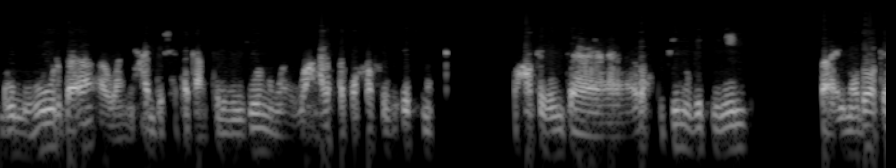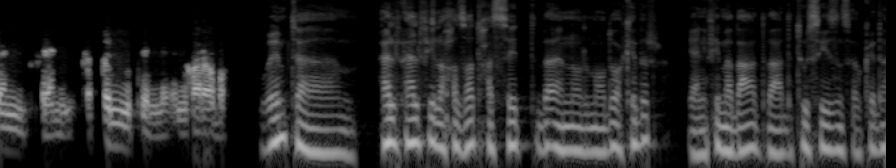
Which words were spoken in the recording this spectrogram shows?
للجمهور بقى أو يعني حد شافك على التلفزيون وعارفك وحافظ اسمك وحافظ أنت رحت فين وجيت منين فالموضوع كان يعني في قمة ال- الغرابة. وإمتى؟ هل هل في لحظات حسيت بقى إنه الموضوع كبر؟ يعني فيما بعد بعد two seasons أو كده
